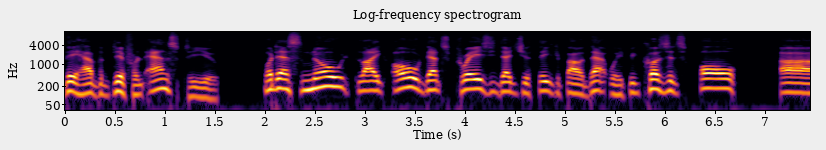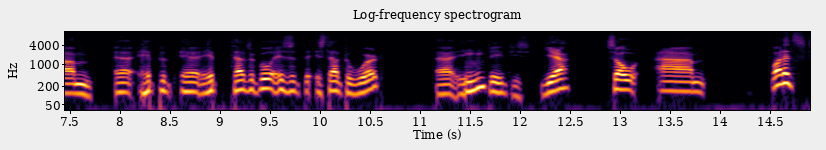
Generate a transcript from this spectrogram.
they have a different answer to you. But there's no like, oh, that's crazy that you think about that way because it's all um, uh, uh, hypothetical. Is it? Is that the word? Uh, mm-hmm. Yeah. So um, but it's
